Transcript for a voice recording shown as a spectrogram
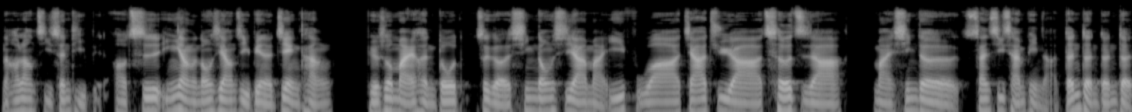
然后让自己身体哦吃营养的东西，让自己变得健康。比如说买很多这个新东西啊，买衣服啊、家具啊、车子啊，买新的三 C 产品啊，等等等等。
